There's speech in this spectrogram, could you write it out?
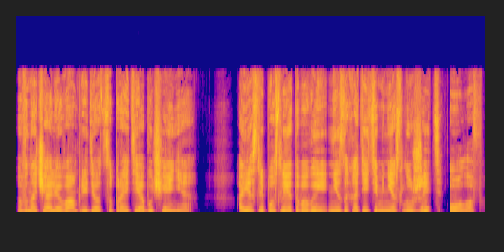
«Вначале вам придется пройти обучение. А если после этого вы не захотите мне служить, Олаф,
